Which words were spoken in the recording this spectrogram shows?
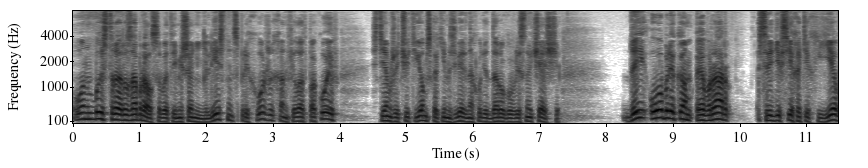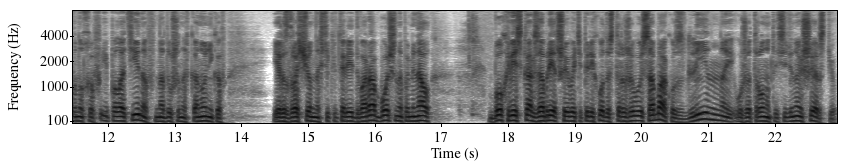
Он быстро разобрался в этой мешанине лестниц, прихожих, анфилат покоев, с тем же чутьем, с каким зверь находит дорогу в лесной чаще — да и обликом Эврар среди всех этих евнухов и палатинов, надушенных каноников и развращенных секретарей двора, больше напоминал бог весь как забредшую в эти переходы сторожевую собаку с длинной, уже тронутой сединой шерстью.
